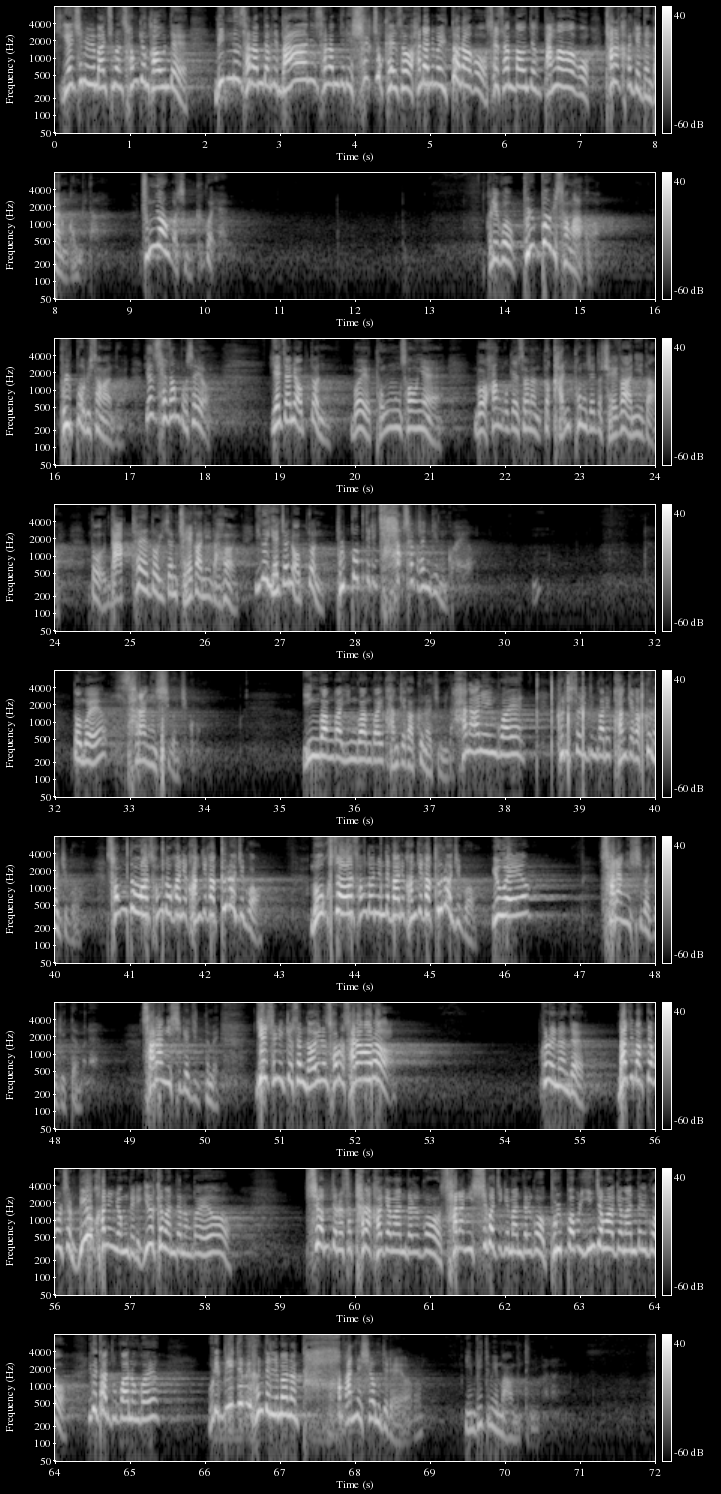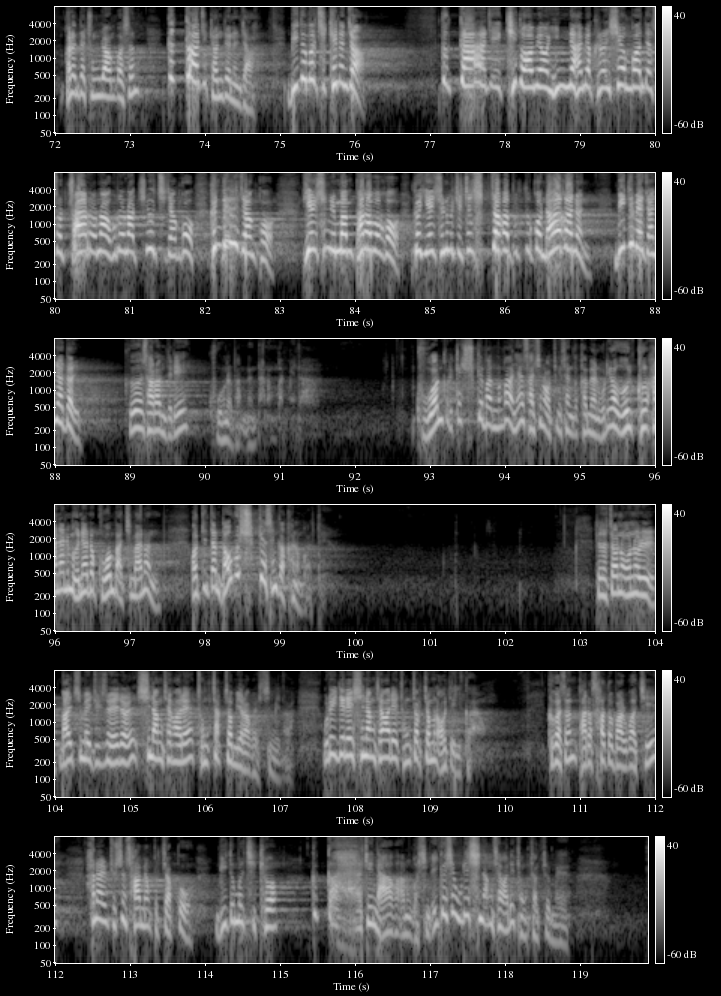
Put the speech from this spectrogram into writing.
예수님이 말씀한 성경 가운데 믿는 사람들, 많은 사람들이 실족해서 하나님을 떠나고 세상 가운데서 방황하고 타락하게 된다는 겁니다. 중요한 것은 그거예요. 그리고 불법이 성하고 불법이 성한다. 세상 보세요. 예전에 없던 뭐예요? 동성애, 뭐 한국에서는 또 간통죄도 죄가 아니다. 또 낙태도 이제는 죄가 아니다. 이거 예전에 없던 불법들이 새로 생기는 거예요. 또 뭐예요? 사랑이 식어지고 인간과 인간과의 관계가 끊어집니다. 하나님과의 그리스도인과의 관계가 끊어지고 성도와 성도 간의 관계가 끊어지고 목사와 성도님들 간의 관계가 끊어지고 이거 왜요? 사랑이 식어지기 때문에 사랑이 식어지기 때문에 예수님께서 너희는 서로 사랑하라 그랬는데 마지막 때가 올수록 미혹하는 영들이 이렇게 만드는 거예요 시험 들어서 타락하게 만들고 사랑이 식어지게 만들고 불법을 인정하게 만들고 이거 다 누가 하는 거예요? 우리 믿음이 흔들리면 다 받는 시험들이에요 이 믿음이 마음이 들면 그런데 중요한 것은 끝까지 견디는 자, 믿음을 지키는 자, 끝까지 기도하며 인내하며 그런 시험 가운데서 좌로나 우로나 치우치지 않고 흔들리지 않고 예수님만 바라보고 그 예수님을 주신 십자가 붙들고 나아가는 믿음의 자녀들 그 사람들이 구원을 받는다는 겁니다. 구원 그렇게 쉽게 받는 거 아니야? 사실은 어떻게 생각하면 우리가 그 하나님 은혜로 구원 받지만은 어떤 때는 너무 쉽게 생각하는 것 같아요. 그래서 저는 오늘 말씀해 주신 애를 신앙생활의 종착점이라고 했습니다. 우리들의 신앙생활의 종착점은 어디일까요? 그것은 바로 사도 바울 같이 하나님 주신 사명 붙잡고 믿음을 지켜 끝까지 나아가는 것입니다. 이것이 우리 신앙생활의 종착점이에요.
